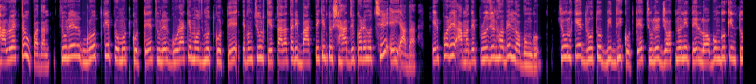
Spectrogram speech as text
ভালো একটা উপাদান। চুলের গ্রোথকে প্রমোট করতে, চুলের গোড়াকে মজবুত করতে এবং চুলকে তাড়াতাড়ি বাড়তে কিন্তু সাহায্য করে হচ্ছে এই আদা। এরপরে আমাদের প্রয়োজন হবে লবঙ্গ। চুলকে দ্রুত বৃদ্ধি করতে, চুলের যত্ন নিতে লবঙ্গ কিন্তু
